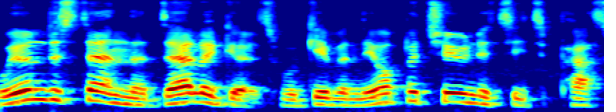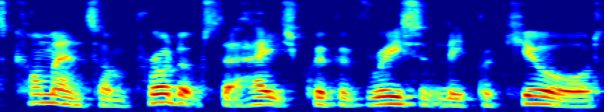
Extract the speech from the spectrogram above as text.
We understand that delegates were given the opportunity to pass comment on products that HQIP have recently procured,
